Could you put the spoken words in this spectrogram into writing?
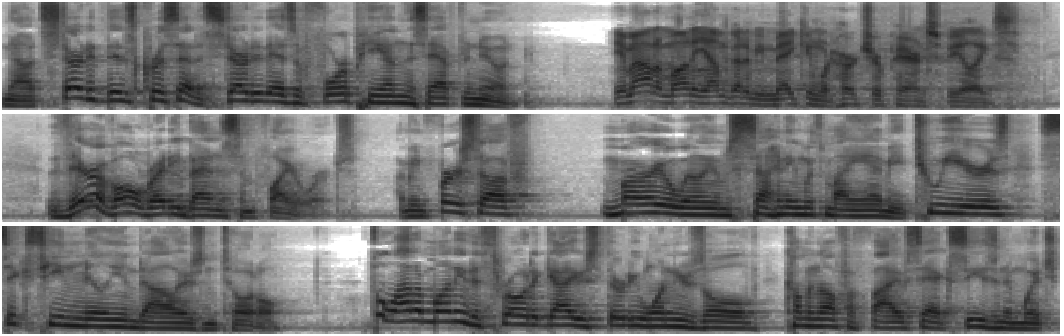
Now, it started, as Chris said, it started as of 4 p.m. this afternoon. The amount of money I'm going to be making would hurt your parents' feelings there have already been some fireworks. I mean, first off, Mario Williams signing with Miami, two years, $16 million in total. It's a lot of money to throw at a guy who's 31 years old, coming off a five sack season in which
